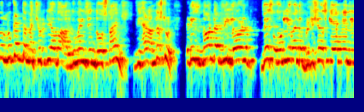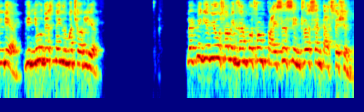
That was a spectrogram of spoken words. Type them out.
So look at the maturity of the arguments in those times. We had understood. It is not that we learned this only when the Britishers came in India. We knew these things much earlier. Let me give you some examples from prices, interest, and taxation.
